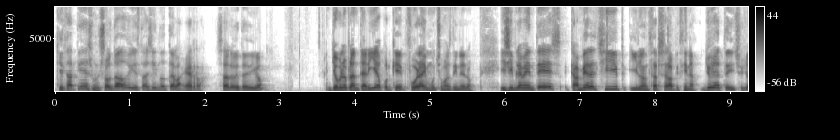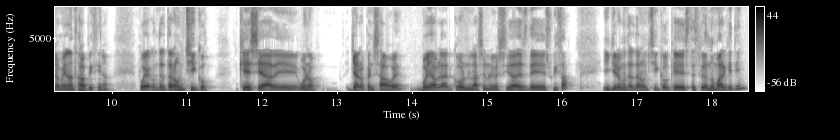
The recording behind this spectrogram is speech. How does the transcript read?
Quizá tienes un soldado y estás yéndote a la guerra. ¿Sabes lo que te digo? Yo me lo plantearía porque fuera hay mucho más dinero. Y simplemente es cambiar el chip y lanzarse a la piscina. Yo ya te he dicho, ya me he lanzado a la piscina. Voy a contratar a un chico que sea de, bueno, ya lo he pensado, ¿eh? Voy a hablar con las universidades de Suiza y quiero contratar a un chico que esté estudiando marketing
